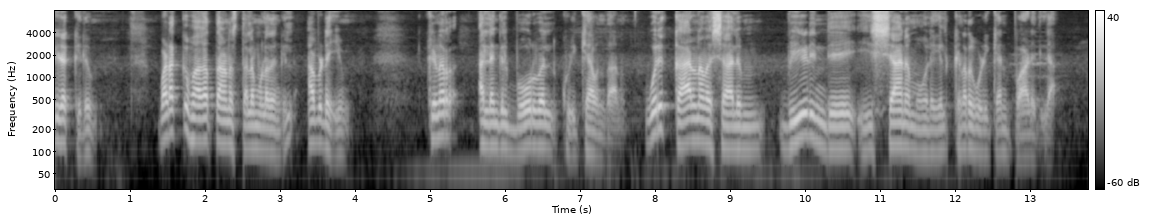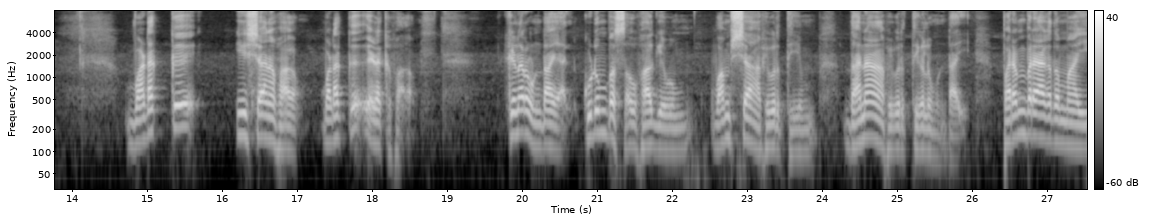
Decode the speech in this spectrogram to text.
കിഴക്കിലും വടക്ക് ഭാഗത്താണ് സ്ഥലമുള്ളതെങ്കിൽ അവിടെയും കിണർ അല്ലെങ്കിൽ ബോർവെൽ കുഴിക്കാവുന്നതാണ്. ഒരു കാരണവശാലും വീടിന്റെ ഈശാന മൂലയിൽ കിണർ കുഴിക്കാൻ പാടില്ല. വടക്ക് ഈശാന ഭാഗം വടക്ക് കിഴക്ക് ഭാഗം. കിണറുണ്ടായാൽ കുടുംബ സൗഭാഗ്യവും വംശാഭിവൃദ്ധിയും ധനാഭിവൃദ്ധികളും ഉണ്ടായി പരമ്പരാഗതമായി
